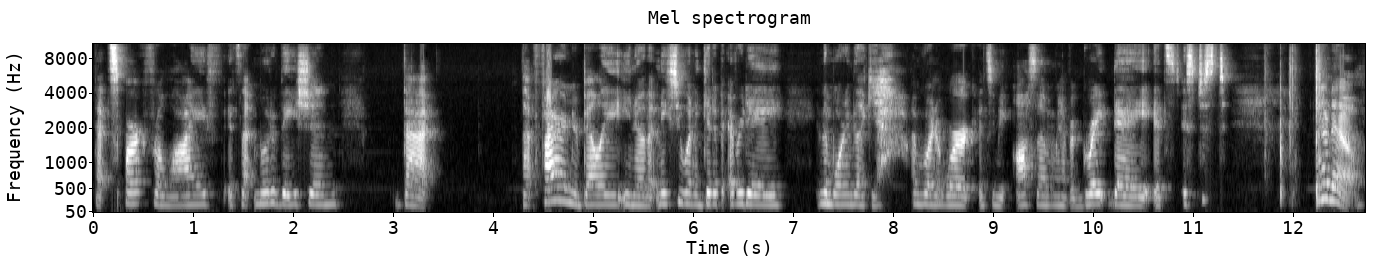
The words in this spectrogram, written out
that spark for life. It's that motivation, that that fire in your belly, you know, that makes you want to get up every day in the morning be like, yeah, I'm going to work. It's gonna be awesome. I'm gonna have a great day. It's it's just, I don't know.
